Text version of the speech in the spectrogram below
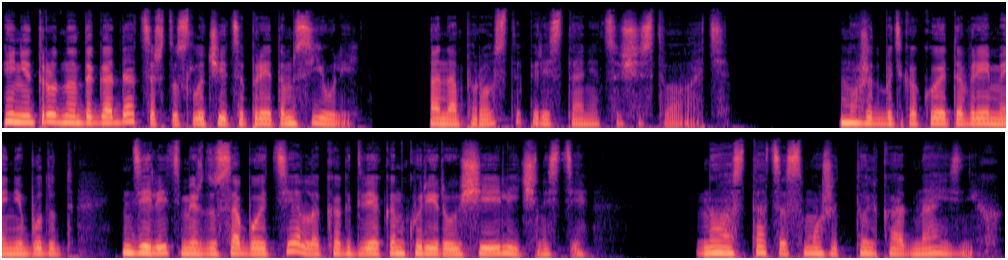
И нетрудно догадаться, что случится при этом с Юлей. Она просто перестанет существовать. Может быть, какое-то время они будут делить между собой тело, как две конкурирующие личности. Но остаться сможет только одна из них.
